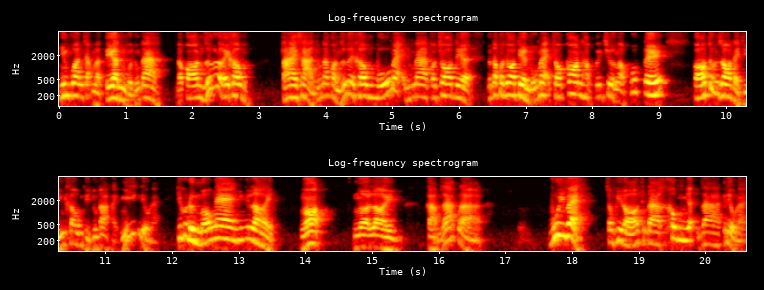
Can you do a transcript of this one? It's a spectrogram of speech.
nhưng quan trọng là tiền của chúng ta nó còn giữ được hay không? Tài sản chúng ta còn giữ hay không? Bố mẹ chúng ta có cho tiền, chúng ta có cho tiền bố mẹ cho con học cái trường học quốc tế có tự do tài chính không? Thì chúng ta phải nghĩ cái điều này. Chứ có đừng có nghe những cái lời ngọt, ngờ lời cảm giác là vui vẻ trong khi đó chúng ta không nhận ra cái điều này.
